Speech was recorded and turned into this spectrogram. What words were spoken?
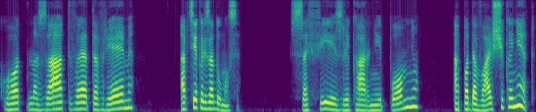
Год назад в это время... Аптекарь задумался. Софи из лекарни помню, а подавальщика нет.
